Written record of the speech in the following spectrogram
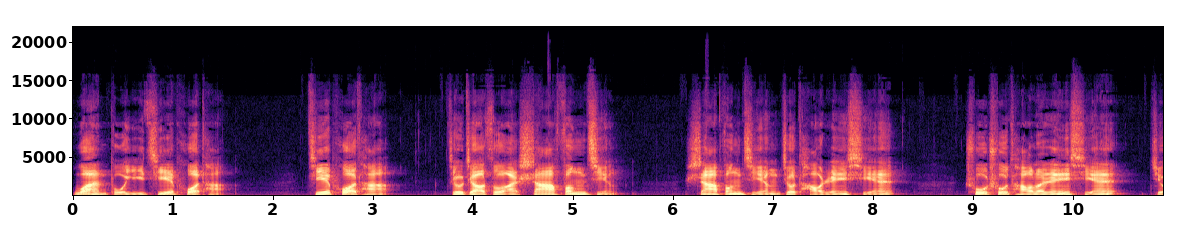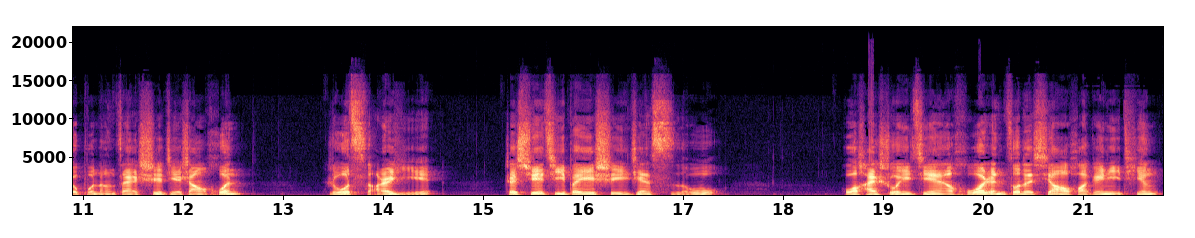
万不宜揭破它。揭破它，就叫做杀风景。杀风景就讨人嫌，处处讨了人嫌。就不能在世界上混，如此而已。这血迹碑是一件死物。我还说一件活人做的笑话给你听。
